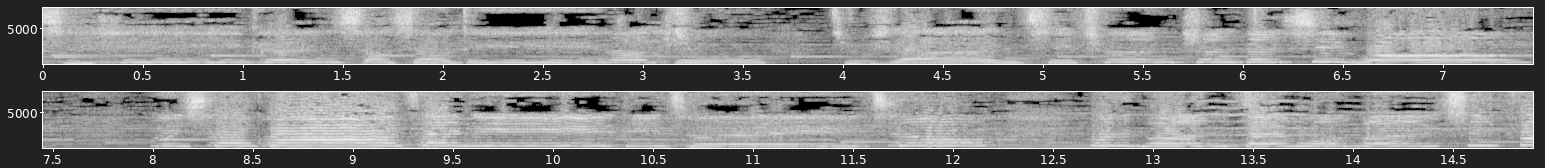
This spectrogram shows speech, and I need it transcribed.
牵起一根小小的蜡烛，就燃起纯纯的希望。微笑挂在你的嘴角，温暖在我们心房。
